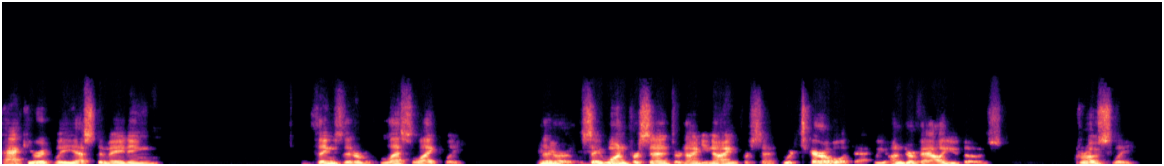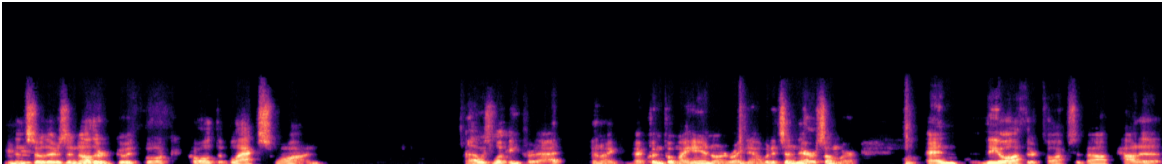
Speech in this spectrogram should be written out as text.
accurately estimating things that are less likely, that mm-hmm. are, say, 1% or 99%. We're terrible at that. We undervalue those grossly. Mm-hmm. And so there's another good book called The Black Swan. I was looking for that and I, I couldn't put my hand on it right now, but it's in there somewhere. And the author talks about how to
